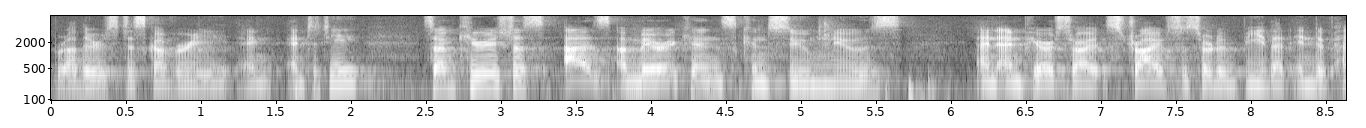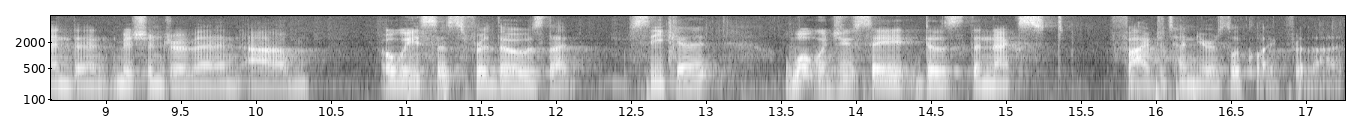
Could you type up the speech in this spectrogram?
Brothers Discovery en- entity. So I'm curious, just as Americans consume news, and NPR stri- strives to sort of be that independent, mission-driven um, oasis for those that seek it. What would you say does the next five to ten years look like for that?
